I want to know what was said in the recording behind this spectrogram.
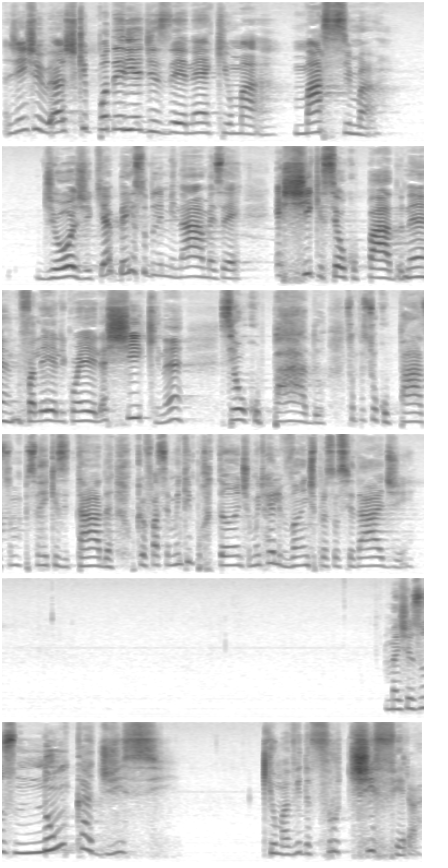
A gente, acho que poderia dizer, né, que uma máxima de hoje, que é bem subliminar, mas é, é chique ser ocupado, né? Não falei ali com ele, é chique, né? Ser ocupado, sou uma pessoa ocupada, sou uma pessoa requisitada, o que eu faço é muito importante, é muito relevante para a sociedade. Mas Jesus nunca disse que uma vida frutífera,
